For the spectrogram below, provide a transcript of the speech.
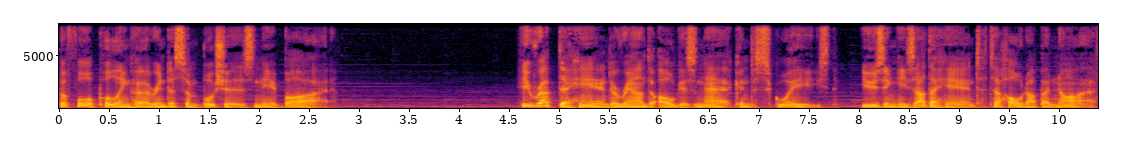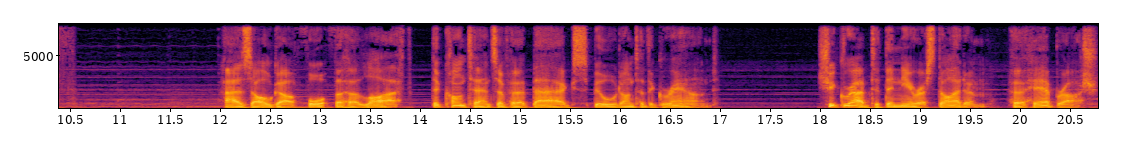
before pulling her into some bushes nearby. He wrapped a hand around Olga's neck and squeezed, using his other hand to hold up a knife. As Olga fought for her life, the contents of her bag spilled onto the ground. She grabbed the nearest item, her hairbrush,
